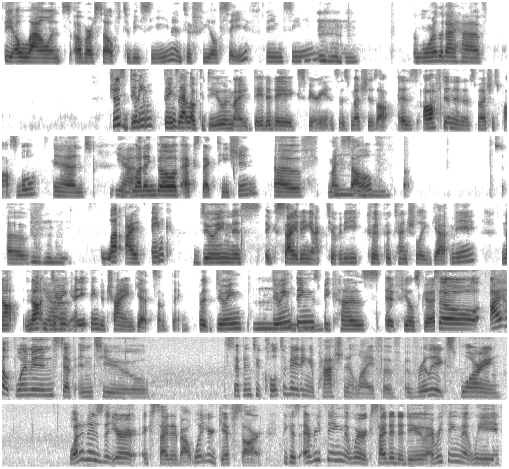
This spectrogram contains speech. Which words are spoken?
the allowance of ourself to be seen and to feel safe being seen Mm-hmm. the more that i have just doing things that i love to do in my day-to-day experience as much as as often and as much as possible and Yeah. letting go of expectation of myself Mm. of Mhm. what I think doing this exciting activity could potentially get me. Not not Yeah. doing anything to try and get something, but doing doing things Mm. because it feels good. So I help women step into step into cultivating a passionate life of, of really exploring what it is that you're excited about, what your gifts are. Because everything that we're excited to do, everything that we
